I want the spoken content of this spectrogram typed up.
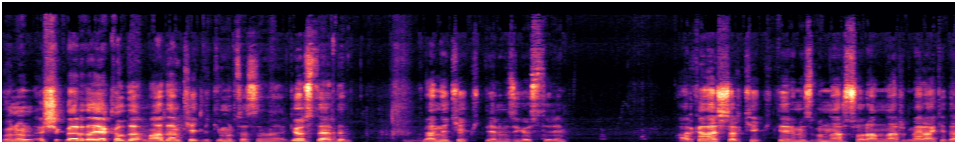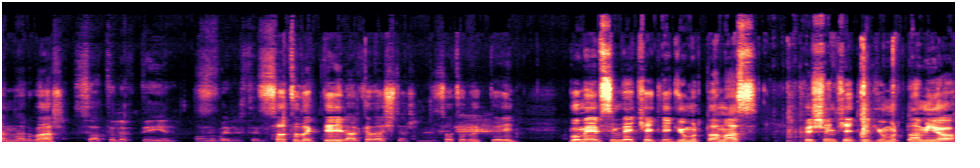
Bunun ışıkları da yakıldı. Madem keklik yumurtasını gösterdin. Ben de kekliklerimizi göstereyim. Arkadaşlar kekliklerimiz bunlar. Soranlar, merak edenler var. Satılık değil onu belirtelim. Satılık değil arkadaşlar. Satılık değil. Bu mevsimde keklik yumurtlamaz. Kışın keklik yumurtlamıyor.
